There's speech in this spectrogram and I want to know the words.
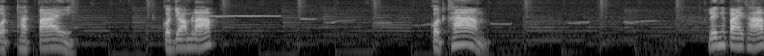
กดถัดไป กดยอมรับ กดข้าม เลื่อนขึ้นไปครับ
